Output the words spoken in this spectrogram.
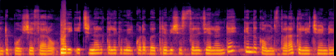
అంటూ పోస్ట్ చేశారు. మరి ఈ చిన్నారి తల్లికి మీరు కూడా బర్త్డే విషెస్ తెలియజేయాలంటే కింద కామెంట్స్ ద్వారా తెలియచేయండి.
